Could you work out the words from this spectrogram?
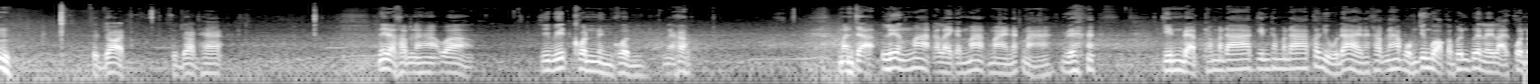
อืม สุดยอดสุดยอดแท้ นี่แหละครับนะฮะว่าชีวิตคนหนึ่งคนนะครับ มันจะเรื่องมากอะไรกันมากมายนักหนากินแบบธรรมดากินธรรมดาก็อยู่ได้นะครับนะครับผมจึงบอกกับเพื่อนๆหลาย ๆ คน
